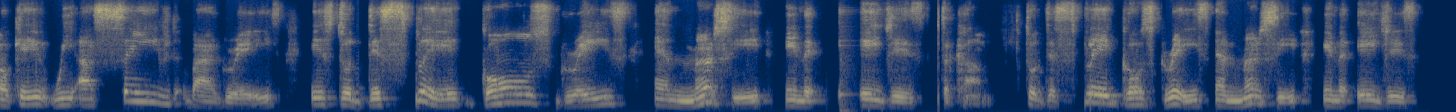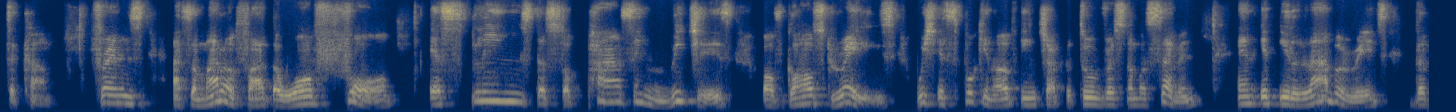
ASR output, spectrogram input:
okay, we are saved by grace is to display God's grace and mercy in the ages to come to display God's grace and mercy in the ages to come. Friends, as a matter of fact, the word for explains the surpassing riches of God's grace, which is spoken of in chapter 2, verse number 7, and it elaborates the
